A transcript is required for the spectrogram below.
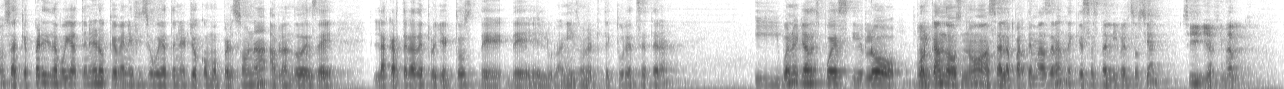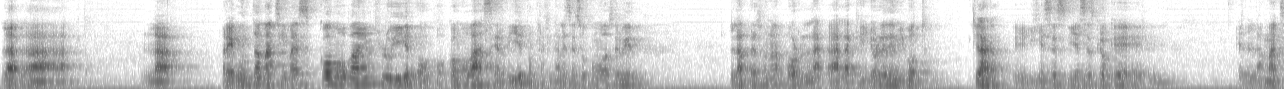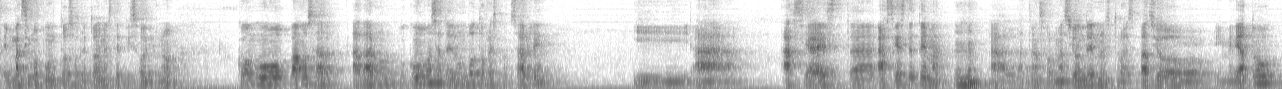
O sea, ¿qué pérdida voy a tener o qué beneficio voy a tener yo como persona, hablando desde la cartera de proyectos del de, urbanismo, la arquitectura, etcétera? y bueno, ya después irlo volcando, ¿no? Hacia la parte más grande, que es hasta el nivel social. Sí, y al final la, la, pregunta máxima es cómo va a influir o, cómo va a servir, porque al final es eso, cómo va a servir la persona por la, a la que yo le dé mi voto. Claro. Y ese es, y ese es creo que el, el máximo punto, sobre todo en este episodio, ¿no? ¿Cómo vamos a, a dar un, o cómo vamos a tener un voto responsable? y hacia, esta, hacia este tema, a la transformación de nuestro espacio inmediato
